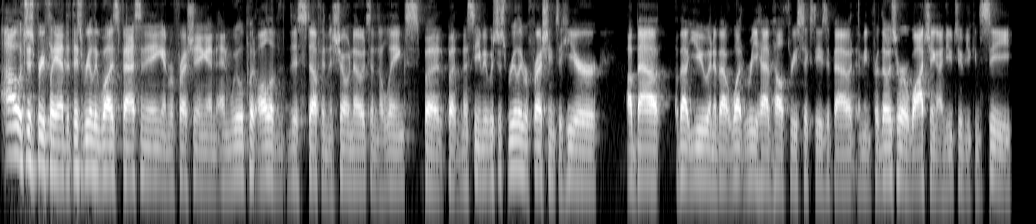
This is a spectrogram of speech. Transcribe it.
I'll just briefly add that this really was fascinating and refreshing, and, and we'll put all of this stuff in the show notes and the links. But but Naseem, it was just really refreshing to hear about about you and about what Rehab Health 360 is about. I mean, for those who are watching on YouTube, you can see,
